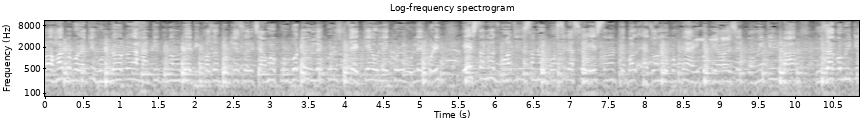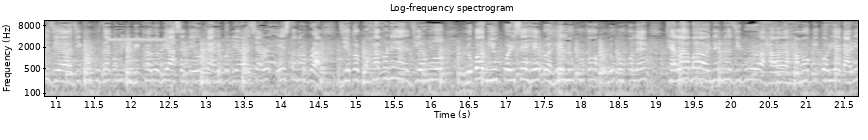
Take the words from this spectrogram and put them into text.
হয় বাবু অতি সুন্দৰকৈ শান্তিপূৰ্ণভাৱে বিসৰ্জন প্ৰক্ৰিয়া চলিছে। মই পূৰ্বতে উল্লেখ কৰিছোঁ যে এতিয়া উল্লেখ কৰি উল্লেখ কৰিম। এই স্থানত মই যি স্থানত উপস্থিত আছোঁ এই স্থানত কেৱল এজন লোককে আহিব দিয়া হৈছে। কমিটিৰ বা পূজা কমিটিৰ যি যিখন পূজা কমিটিৰ বিষয়ববীয়া আছে তেওঁকে আহিব দিয়া হৈছে। আৰু এই স্থানৰ পৰা যিসকল প্ৰশাসনে যিসমূহ লোকক নিয়োগ কৰিছে সেই সেই লোকসকল লোকসকলে ঠেলা বা অন্যান্য যিবোৰ সামগ্ৰী কঢ়িয়া গাড়ী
